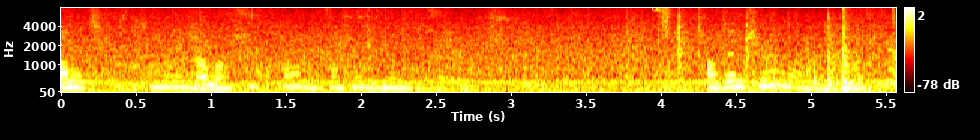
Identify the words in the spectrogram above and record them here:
Ahmet. Tamam. Tamam. Tamam. Alacağım bir şey var mı?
